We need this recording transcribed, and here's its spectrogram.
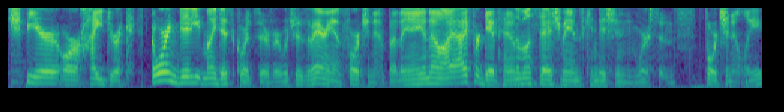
Speer, or Heydrich. Göring did eat my Discord server, which was very unfortunate, but uh, you know, I, I forgive him. The mustache man's condition worsens, fortunately.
